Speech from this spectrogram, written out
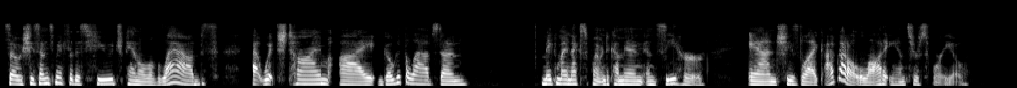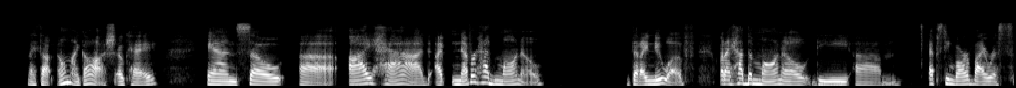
So she sends me for this huge panel of labs, at which time I go get the labs done, make my next appointment to come in and see her. And she's like, I've got a lot of answers for you. And I thought, oh my gosh, okay. And so uh, I had, I've never had mono that I knew of, but I had the mono, the um, Epstein Barr virus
